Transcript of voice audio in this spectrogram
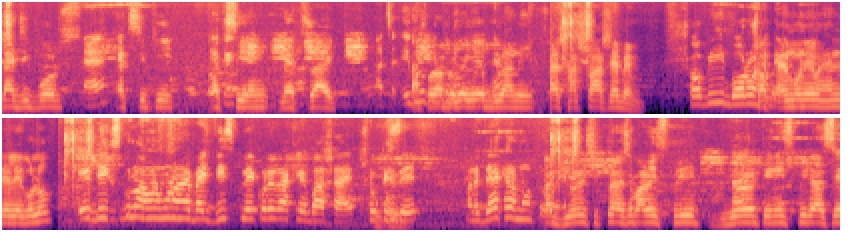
ম্যাজিক বোর্ডস এক্সিটি এক্সিএন ম্যাক্স লাইট আচ্ছা তারপর নতুন, বুলানি সাতশো আশি এম হ্যাঁ? সবই বড় সব অ্যালুমিনিয়াম হ্যান্ডেল এগুলো? এই ডিস্কগুলো আমার মনে হয় ভাই ডিসপ্লে করে রাখলে বাসায় শোকেজে মানে দেখার মতো। ভিওর শিফটার আছে বারো স্পিড ভিওর টেন স্পিড আছে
